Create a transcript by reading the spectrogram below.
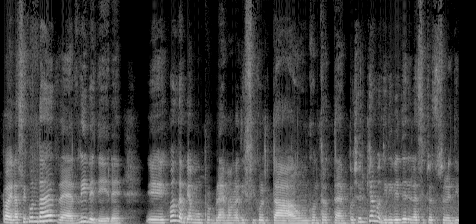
Poi la seconda R è rivedere. E quando abbiamo un problema, una difficoltà, un contrattempo, cerchiamo di rivedere la situazione, di,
